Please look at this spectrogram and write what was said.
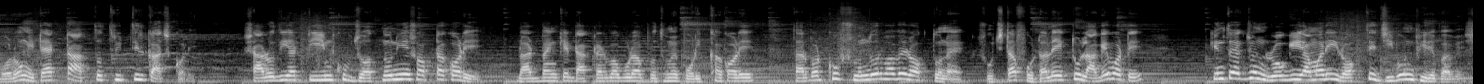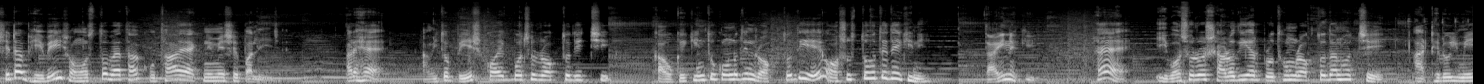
বরং এটা একটা আত্মতৃপ্তির কাজ করে। শারদীয়ার টিম খুব যত্ন নিয়ে সবটা করে। ব্লাড ব্যাংকের ডাক্তারবাবুরা প্রথমে পরীক্ষা করে তারপর খুব সুন্দরভাবে রক্ত নেয়। সূচটা ফোটালে একটু লাগে বটে কিন্তু একজন রোগী আমার এই রক্তে জীবন ফিরে পাবে সেটা ভেবেই সমস্ত ব্যথা কোথায় এক নিমেষে পালিয়ে যায়। আর হ্যাঁ আমি তো বেশ কয়েক বছর রক্ত দিচ্ছি কাউকে কিন্তু কোনোদিন রক্ত দিয়ে অসুস্থ হতে দেখিনি। তাই নাকি? হ্যাঁ এবছরও শারদীয়ার প্রথম রক্তদান হচ্ছে আঠেরোই মে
